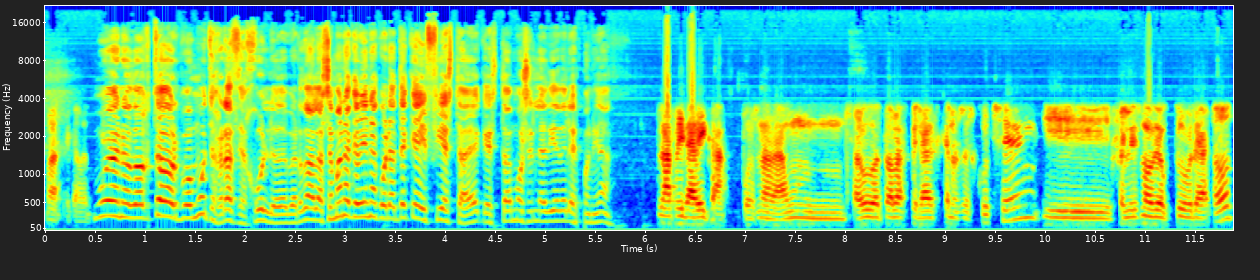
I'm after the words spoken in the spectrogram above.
Básicamente. Bueno, doctor, pues muchas gracias, Julio, de verdad. La semana que viene acuérdate que hay fiesta, ¿eh? que estamos en el Día de la Hispanidad. La Pilarica. Pues nada, un saludo a todas las pilares que nos escuchen y feliz 9 de octubre a todos,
